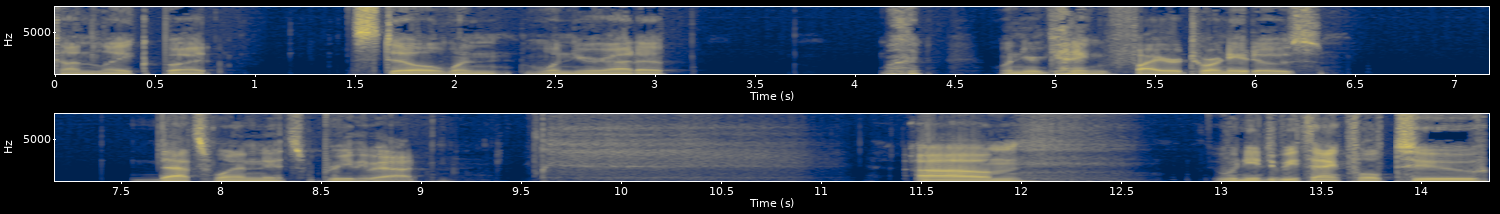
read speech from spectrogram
Gun Lake, but still, when, when you're at a, when you're getting fire tornadoes, that's when it's really bad. Um, we need to be thankful to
